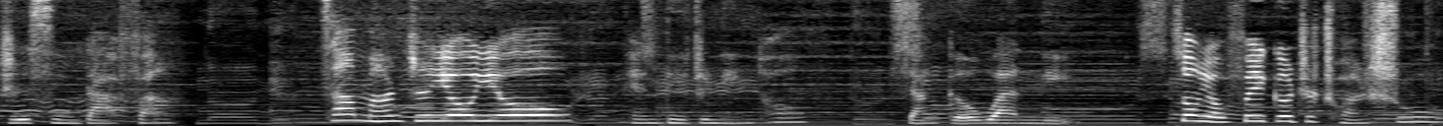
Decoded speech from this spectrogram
知性大方。苍茫之悠悠，天地之灵通，相隔万里，纵有飞鸽之传书，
